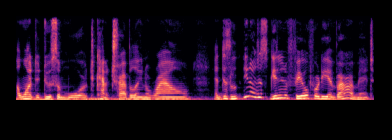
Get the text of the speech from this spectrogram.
I wanted to do some more kind of traveling around and just you know just getting a feel for the environment,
